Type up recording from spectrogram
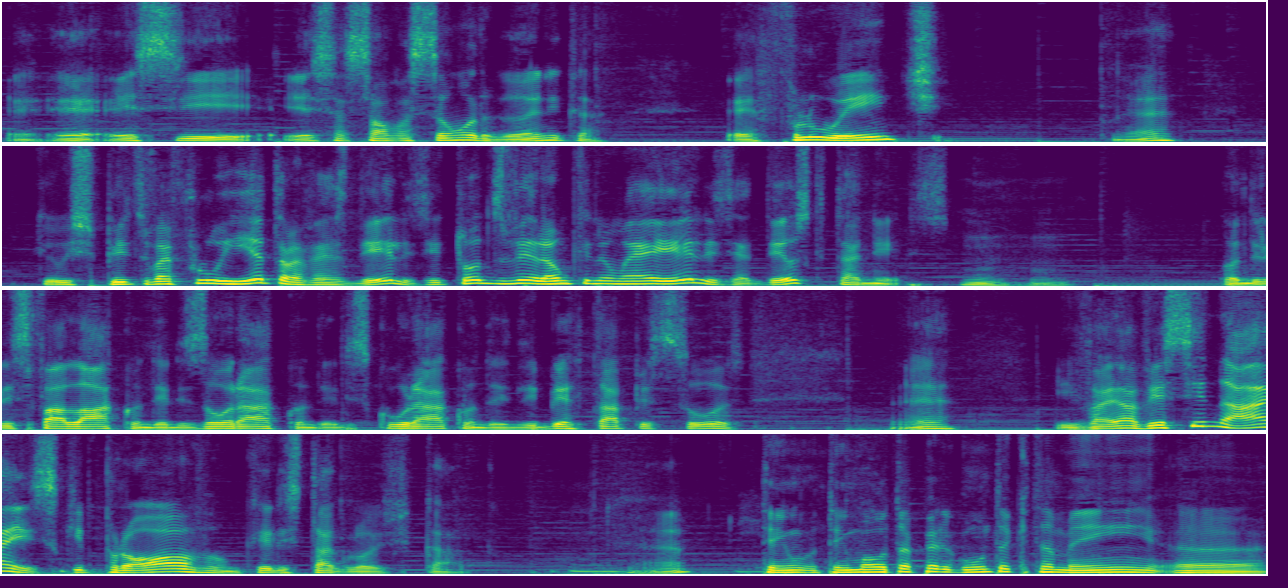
é, é, esse, essa salvação orgânica é, fluente, né? Que o Espírito vai fluir através deles e todos verão que não é eles, é Deus que está neles. Quando eles falar, quando eles orar, quando eles curar, quando eles libertar pessoas, né? E vai haver sinais que provam que ele está glorificado. né? Tem, tem uma outra pergunta que também. ah,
